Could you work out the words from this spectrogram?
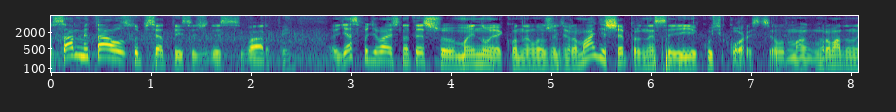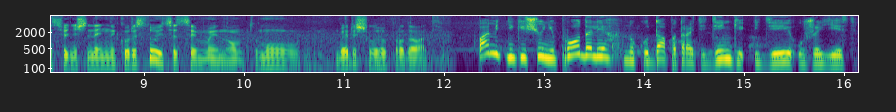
Сам метал 150 тисяч десь вартий. Я сподіваюся на те, що майно, яке належить громаді, ще принесе їй якусь користь. М- Громада на сьогоднішній день не користується цим майном, тому вирішили його продавати. Памятник еще не продали, но куда потратить деньги, идеи уже есть.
